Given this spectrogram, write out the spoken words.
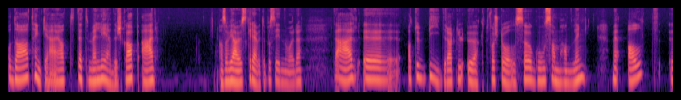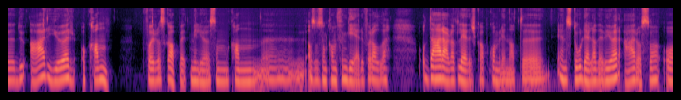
Og da tenker jeg at dette med lederskap er Altså, vi har jo skrevet det på sidene våre. Det er eh, at du bidrar til økt forståelse og god samhandling med alt eh, du er, gjør og kan for å skape et miljø som kan, eh, altså som kan fungere for alle. Og der er det at lederskap kommer inn. At eh, en stor del av det vi gjør, er også å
